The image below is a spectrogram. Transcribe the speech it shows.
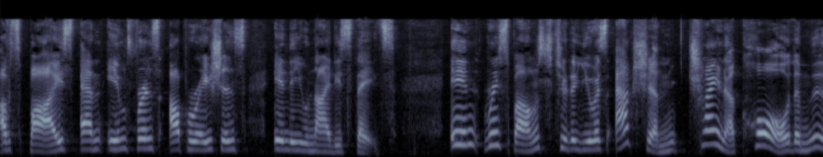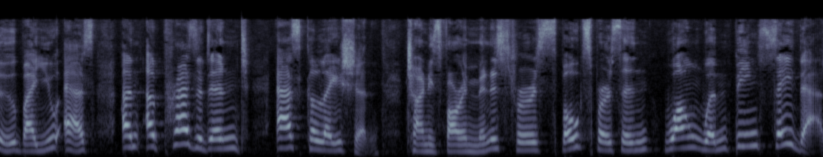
of spies and influence operations in the United States. In response to the U.S. action, China called the move by U.S. an unprecedented escalation. Chinese Foreign Minister's spokesperson Wang Wenbin said that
